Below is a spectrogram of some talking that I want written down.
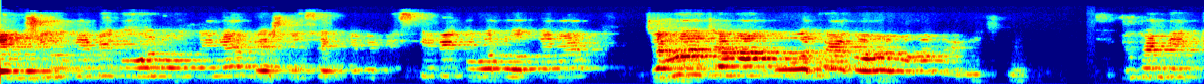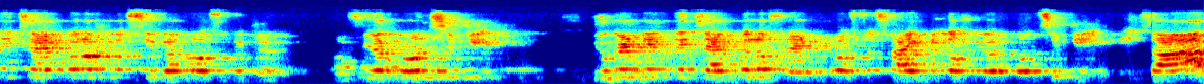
एनजीओ के भी गोल होते हैं बिज़नेस एक्टिविटीज़ के भी गोल होते हैं जहाँ जहाँ गोल है वहाँ वहाँ management you can take the example of your civil hospital of your own city you can take the example of red cross society of your own city these are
